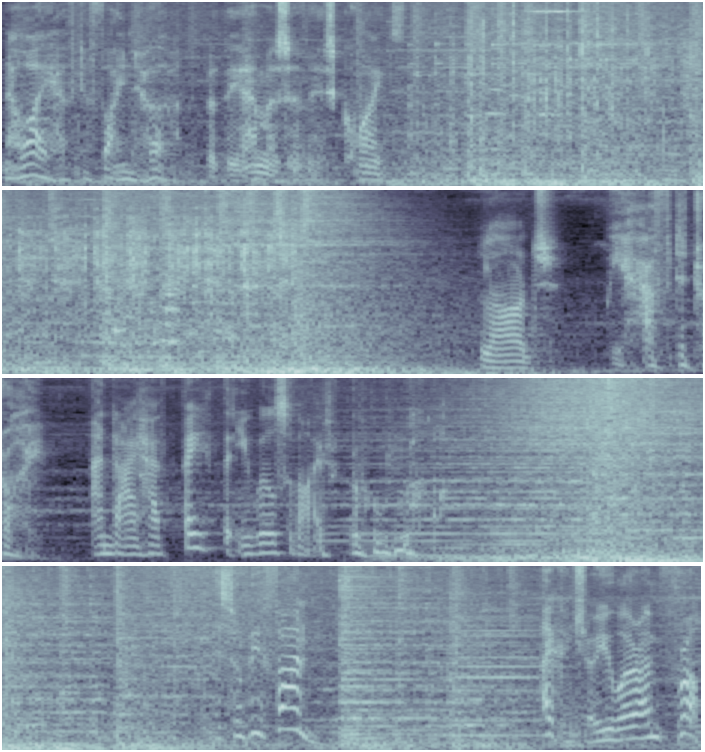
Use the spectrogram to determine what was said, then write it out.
Now I have to find her. But the Amazon is quite. large. We have to try. And I have faith that you will survive. This will be fun. I can show you where I'm from.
